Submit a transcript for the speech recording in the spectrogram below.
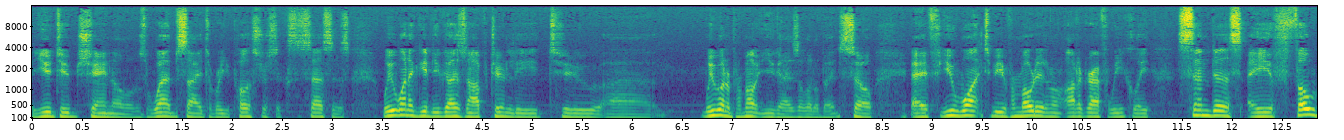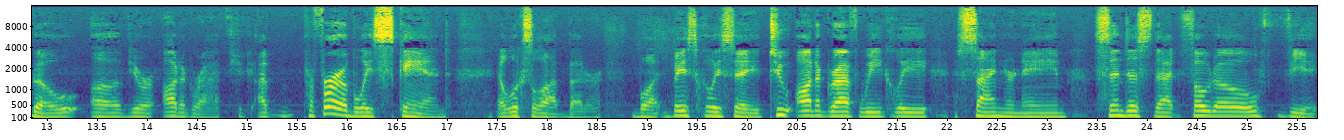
YouTube channels, websites where you post your successes. We want to give you guys an opportunity to. Uh, we want to promote you guys a little bit. So, if you want to be promoted on Autograph Weekly, send us a photo of your autograph, you, preferably scanned. It looks a lot better. But basically, say to Autograph Weekly, sign your name, send us that photo via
